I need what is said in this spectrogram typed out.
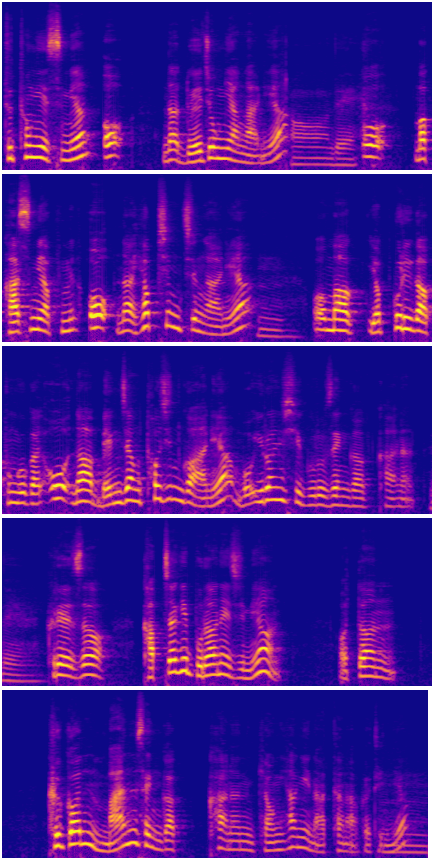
두통이 있으면 어, 나 뇌종양 아니야? 어, 네. 어, 막 가슴이 아프면 어, 나 협심증 아니야? 음, 어, 막 옆구리가 아픈 거 같아. 어, 나 맹장 터진 거 아니야? 뭐 이런 식으로 생각하는. 네. 그래서 갑자기 불안해지면 어떤 그것만 생각하는 경향이 나타나거든요. 음,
